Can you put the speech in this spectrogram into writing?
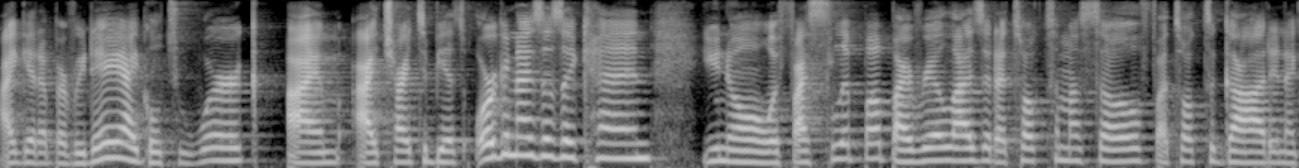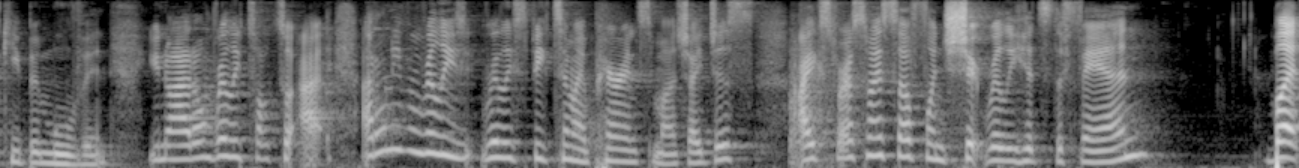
I get up every day, I go to work. I'm I try to be as organized as I can. You know, if I slip up, I realize it. I talk to myself, I talk to God and I keep it moving. You know, I don't really talk to I, I don't even really really speak to my parents much. I just I express myself when shit really hits the fan. But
